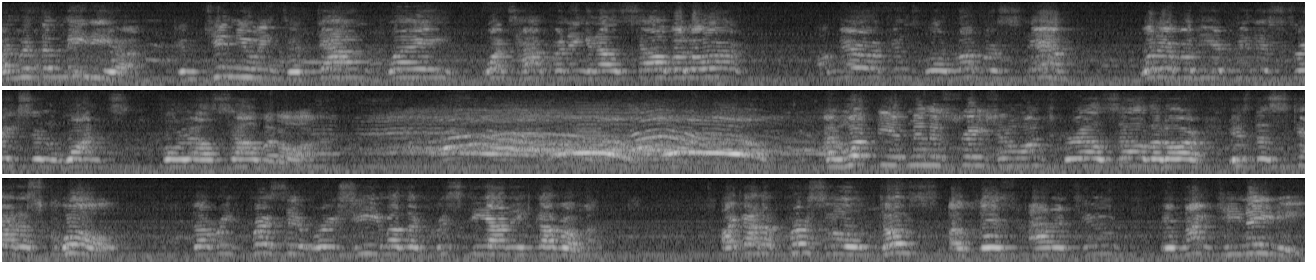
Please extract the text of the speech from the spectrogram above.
And with the media continuing to downplay what's happening in El Salvador, Americans will rubber stamp whatever the administration wants for El Salvador. And what the administration wants for El Salvador is the status quo, the repressive regime of the Cristiani government. I got a personal dose of this attitude in 1980.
